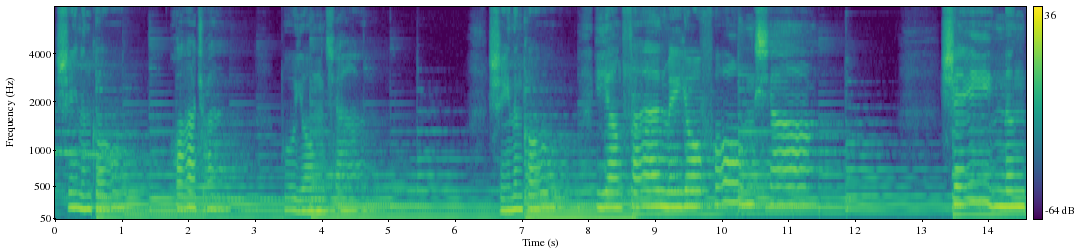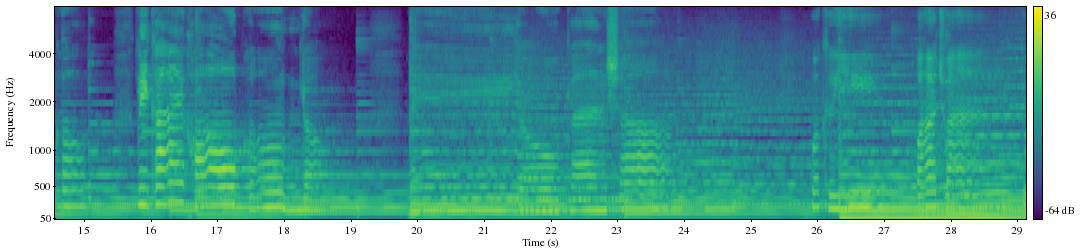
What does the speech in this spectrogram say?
谁能够划船不用桨？谁能够？扬帆没有风向，谁能够离开好朋友没有感伤？我可以划船不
